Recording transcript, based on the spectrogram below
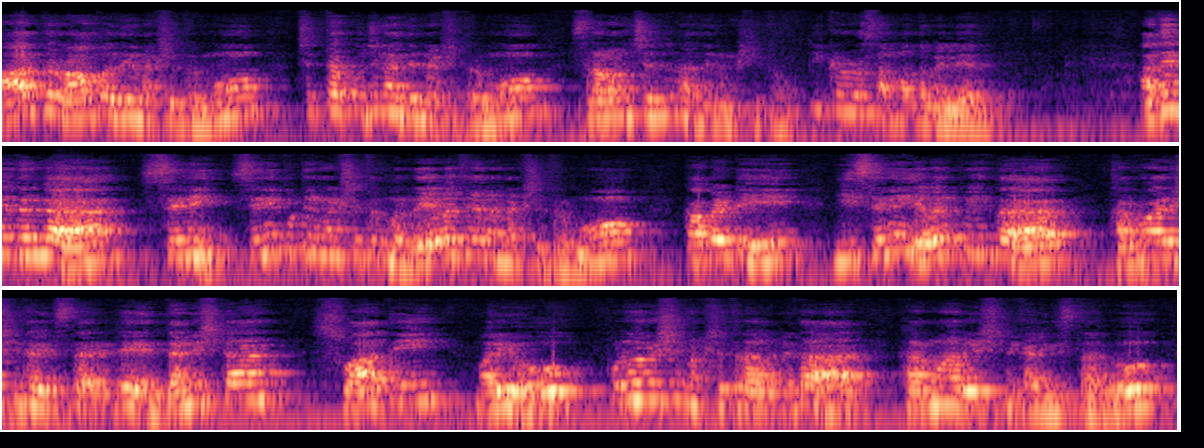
ఆరుద్ర రాహు అధీన నక్షత్రము చిత్త కుజుని అధీన నక్షత్రము శ్రవణ చంద్రుని అధీన నక్షత్రం ఇక్కడ కూడా సంబంధమే లేదు. అదేవిధంగా శని శని పుట్టిన నక్షత్రము రేవతి అనే నక్షత్రము. కాబట్టి ఈ శని ఎవరి మీద కర్మారిషి కలిగిస్తారంటే ధనిష్ట స్వాతి మరియు పునరుషి నక్షత్రాల మీద కర్మారీషిని కలిగిస్తారు.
